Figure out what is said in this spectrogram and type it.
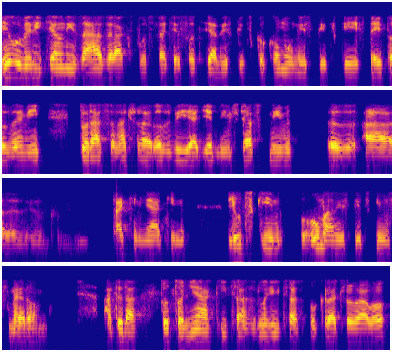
neuveriteľný zázrak v podstate socialisticko-komunistický v tejto zemi, ktorá sa začala rozvíjať jedným šťastným e, a takým nejakým ľudským humanistickým smerom. A teda toto nejaký čas, dlhý čas pokračovalo,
